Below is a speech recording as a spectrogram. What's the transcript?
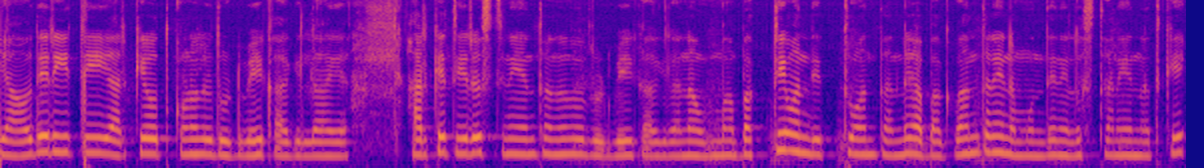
ಯಾವುದೇ ರೀತಿ ಹರಕೆ ಹೊತ್ಕೊಳ್ಳಲು ದುಡ್ಡು ಬೇಕಾಗಿಲ್ಲ. ಹರಕೆ ತೀರಿಸ್ತೀನಿ ಅಂತ ಅನ್ನೋದು ದುಡ್ಡು ಬೇಕಾಗಿಲ್ಲ. ನಮ್ಮ ಭಕ್ತಿ ಒಂದಿತ್ತು ಅಂತಂದರೆ ಆ ಭಗವಂತನೇ ನಮ್ಮ ಮುಂದೆ ನಿಲ್ಲಿಸ್ತಾನೆ ಅನ್ನೋದಕ್ಕೆ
